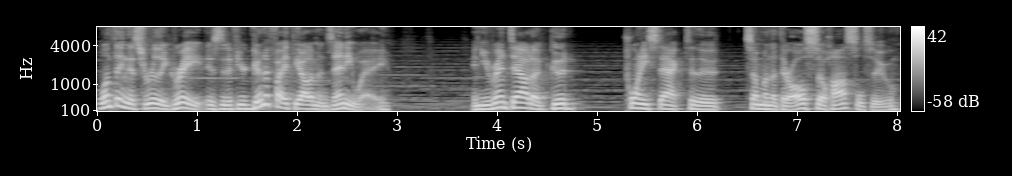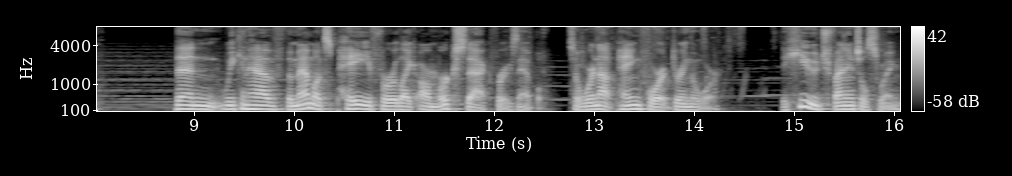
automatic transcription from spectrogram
one thing that's really great is that if you're going to fight the Ottomans anyway, and you rent out a good 20 stack to the, someone that they're also hostile to, then we can have the Mamluks pay for like our merc stack, for example. So we're not paying for it during the war. A huge financial swing.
